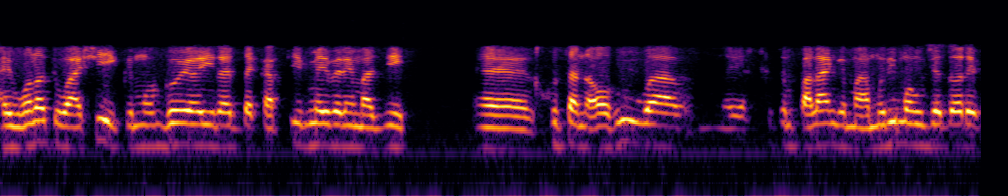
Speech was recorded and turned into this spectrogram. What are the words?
حیوانات وحشی که ما گویا را در کپتیو می‌بریم از خصوصا آهو و قسم پلنگ معمولی ما اونجا داره.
